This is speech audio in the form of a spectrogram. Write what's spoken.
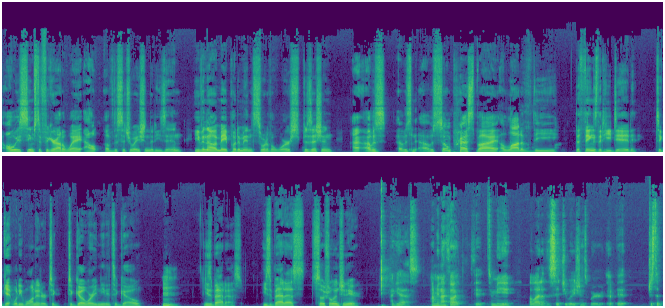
always seems to figure out a way out of the situation that he's in, even though it may put him in sort of a worse position. I, I was I was I was so impressed by a lot of the the things that he did to get what he wanted or to to go where he needed to go. Hmm. He's a badass. He's a badass social engineer. I guess. I mean, I thought that, to me, a lot of the situations were a bit, just a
